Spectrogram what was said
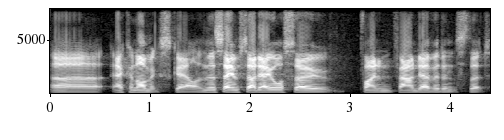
uh, economic scale. In the same study, I also find, found evidence that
